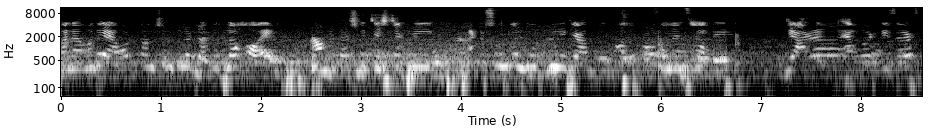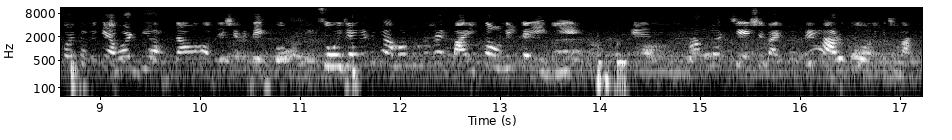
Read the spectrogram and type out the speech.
মানে আমাদের অ্যাওয়ার্ড ফাংশনগুলো যতগুলো হয়, আমরা তো আসলে চেষ্টা করি একটা সুন্দর লুক নিয়ে যাব, ভালো পারফরমেন্স হবে। যারা অ্যাওয়ার্ড ডিজার্ভ করে তাদেরকে অ্যাওয়ার্ড দেওয়া হবে সেটা দেখব। সো ওই জায়গা থেকে আমার মনে হয় বাইফা অনেকটা এগিয়ে ভালো লাগছে এসে বাইফাতে আরও তো অনেক কিছু বাকি।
